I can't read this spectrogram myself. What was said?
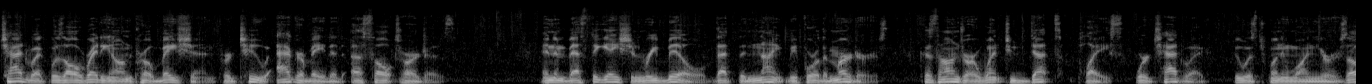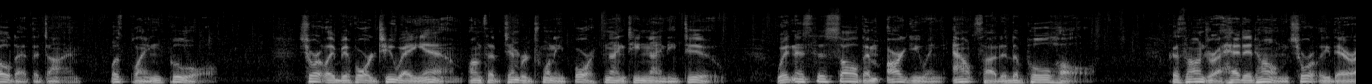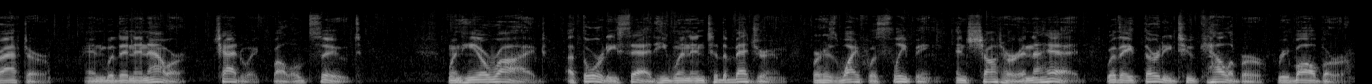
Chadwick was already on probation for two aggravated assault charges. An investigation revealed that the night before the murders, Cassandra went to Dutt's place where Chadwick, who was 21 years old at the time, was playing pool. Shortly before 2 a.m. on September 24, 1992, witnesses saw them arguing outside of the pool hall. Cassandra headed home shortly thereafter, and within an hour, Chadwick followed suit. When he arrived, authorities said he went into the bedroom where his wife was sleeping and shot her in the head with a 32 caliber revolver.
